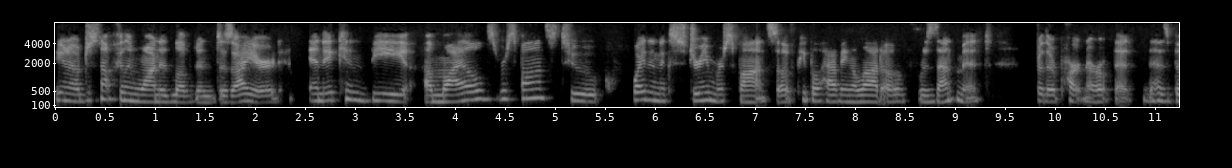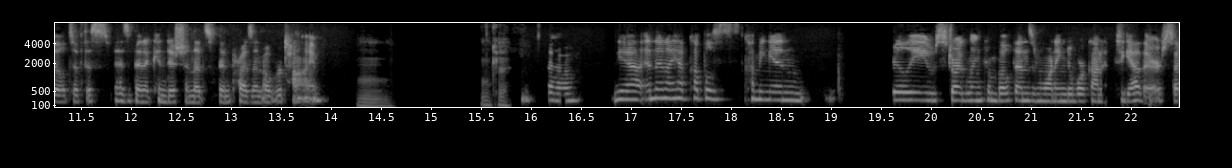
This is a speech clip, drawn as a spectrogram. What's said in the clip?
you know, just not feeling wanted, loved, and desired. And it can be a mild response to quite an extreme response of people having a lot of resentment for their partner that has built if this has been a condition that's been present over time. Mm. Okay. So, yeah. And then I have couples coming in really struggling from both ends and wanting to work on it together. So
